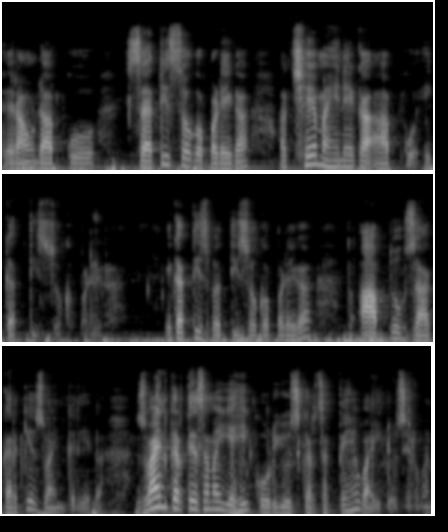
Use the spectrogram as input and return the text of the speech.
तो अराउंड आपको सैंतीस सौ का पड़ेगा और छः महीने का आपको इकतीस सौ का पड़ेगा। इकतीस, बत्तीस सौ का पड़ेगा तो आप लोग जा करके ज्वाइन करिएगा। ज्वाइन करते समय यही कोड यूज़ कर सकते हैं वाई टू ज़ीरो वन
